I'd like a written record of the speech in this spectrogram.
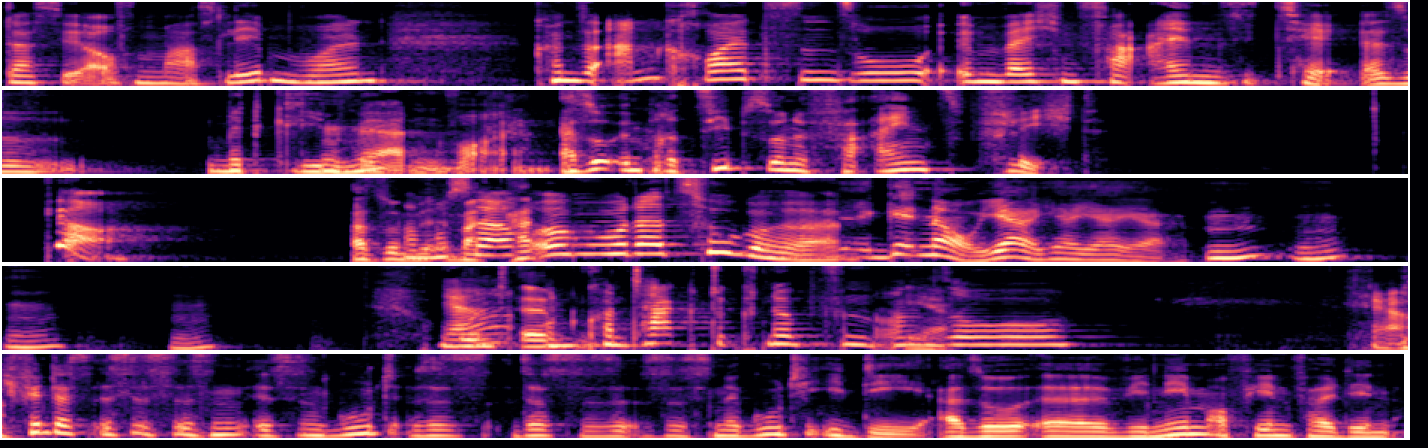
dass sie auf dem Mars leben wollen, können sie ankreuzen, so in welchem Verein sie also Mitglied mhm. werden wollen. Also im Prinzip so eine Vereinspflicht. Ja. Also man muss man ja auch irgendwo dazugehören. Äh, genau, ja, ja, ja, ja. Mhm, mh, mh, mh. Ja, und, ähm, und, Kontakte knüpfen und ja. so. Ja. Ich finde, das ist, ist, ist, ein, ist, ein gut, das ist, das ist, ist eine gute Idee. Also äh, wir nehmen auf jeden Fall den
